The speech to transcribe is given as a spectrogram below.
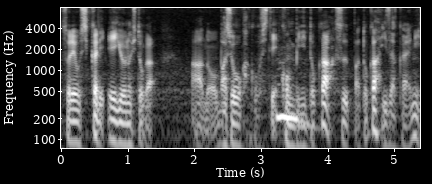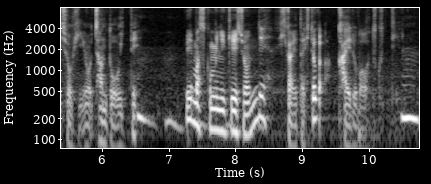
それをしっかり営業の人があの場所を確保してうん。コンビニとかスーパーとか居酒屋に商品をちゃんと置いて、うんでマスコミュニケーションで惹かれた人が買える場を作っている、うん。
